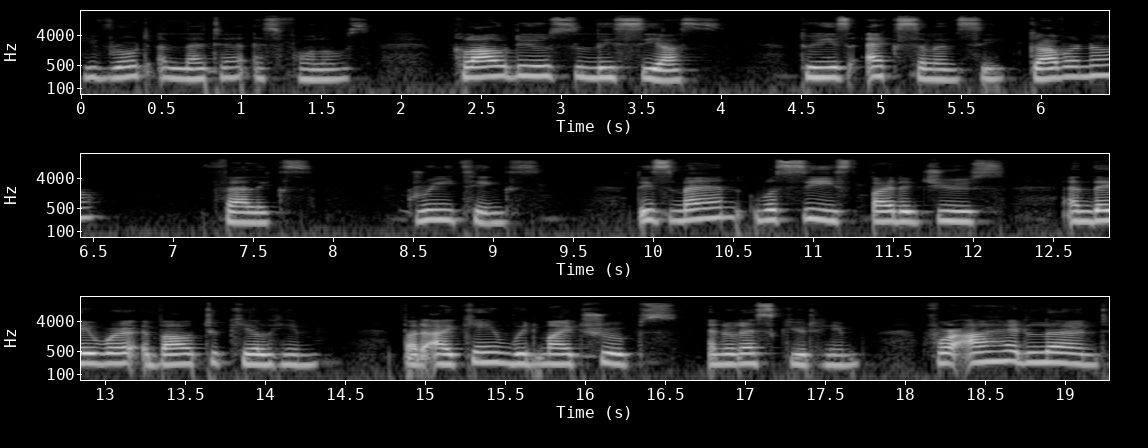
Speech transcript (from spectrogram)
He wrote a letter as follows Claudius Lysias, to His Excellency Governor Felix, greetings. This man was seized by the Jews, and they were about to kill him. But I came with my troops and rescued him, for I had learned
